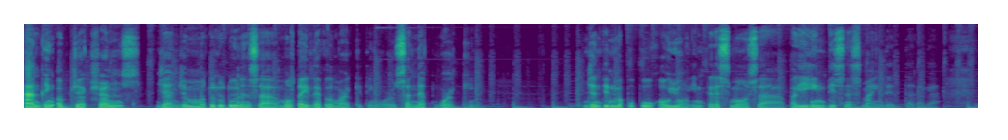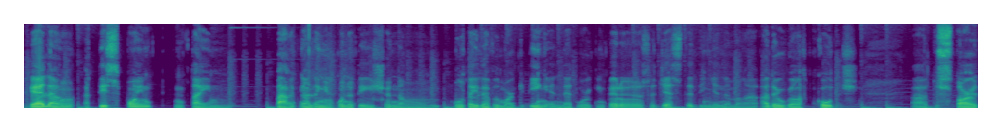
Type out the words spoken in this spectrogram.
handling objections. Diyan, diyan mo matututunan sa multi-level marketing or sa networking dyan din mapupukaw yung interest mo sa pagiging business-minded talaga. Kaya lang, at this point in time, pangit nga lang yung connotation ng multi-level marketing and networking. Pero suggested din yan ng mga other wealth coach uh, to start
